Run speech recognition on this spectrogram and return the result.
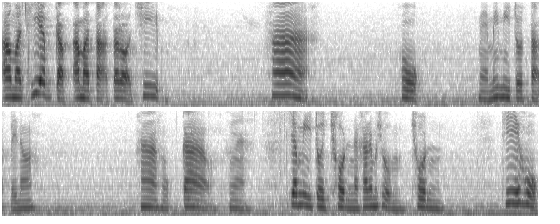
เอามาเทียบกับอมตะตลอดชีพห้าหกแหมไม่มีตัวตัดเลยเนาะห้าหกเก้าจะมีตัวชนนะคะท่านผู้ชมชนที่หก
